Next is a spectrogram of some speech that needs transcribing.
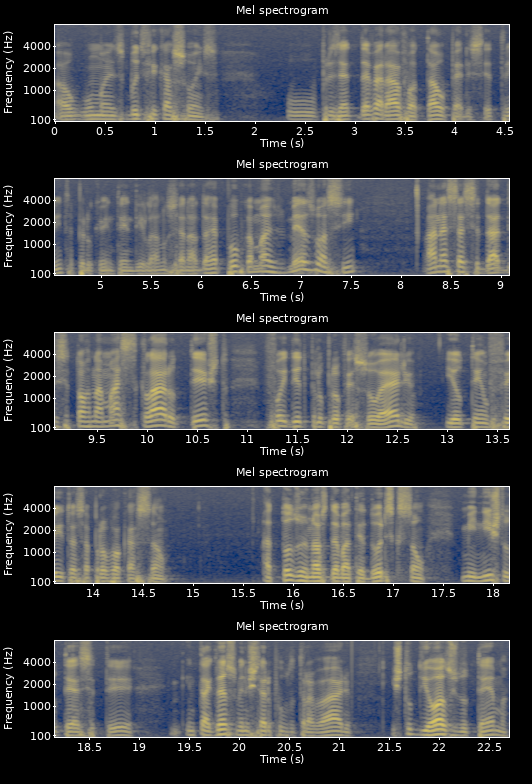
algumas modificações. O presidente deverá votar o PLC 30, pelo que eu entendi lá no Senado da República, mas, mesmo assim, há necessidade de se tornar mais claro o texto. Foi dito pelo professor Hélio, e eu tenho feito essa provocação a todos os nossos debatedores, que são ministros do TST, integrantes do Ministério Público do Trabalho, estudiosos do tema,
